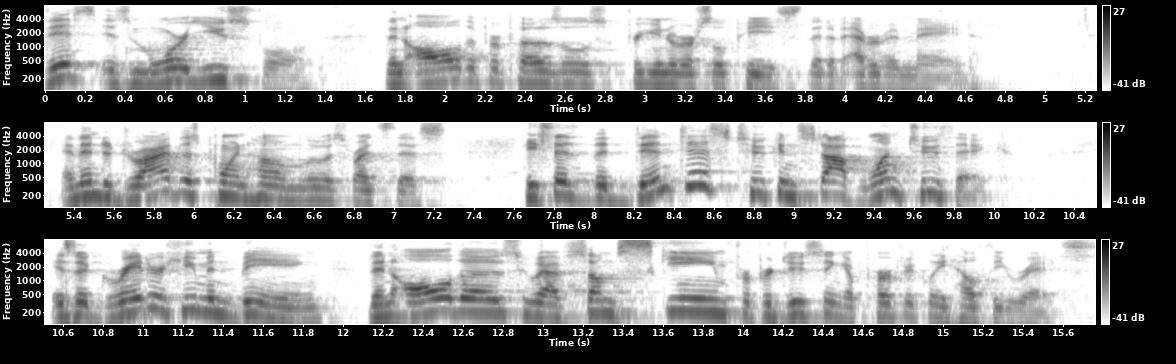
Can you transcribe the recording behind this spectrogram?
This is more useful than all the proposals for universal peace that have ever been made. And then to drive this point home, Lewis writes this He says, The dentist who can stop one toothache is a greater human being than all those who have some scheme for producing a perfectly healthy race.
